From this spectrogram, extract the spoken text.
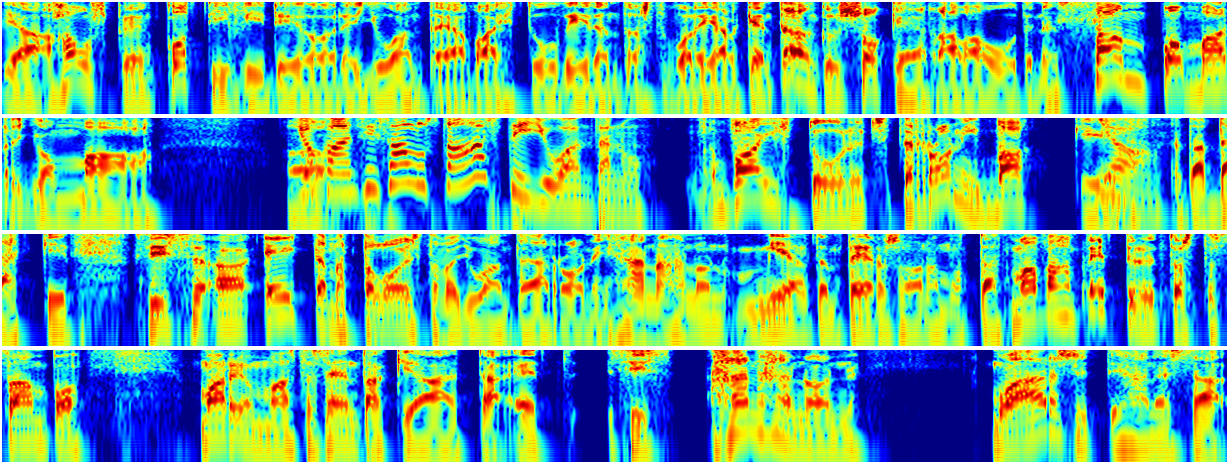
ja hauskojen kotivideoiden juontaja vaihtuu 15 vuoden jälkeen. Tämä on kyllä shokeraava uutinen. Sampo Marjomaa maa. Joka on siis alusta asti juontanut. Vaihtuu nyt sitten Roni Bakkiin, Joo. tai Backiin. Siis äh, eittämättä loistava juontaja Roni. Hän, hän on mieltön persoona, mutta että mä oon vähän pettynyt tuosta Sampo Marjonmaasta sen takia, että et, siis hänhän on, mua ärsytti hänessä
